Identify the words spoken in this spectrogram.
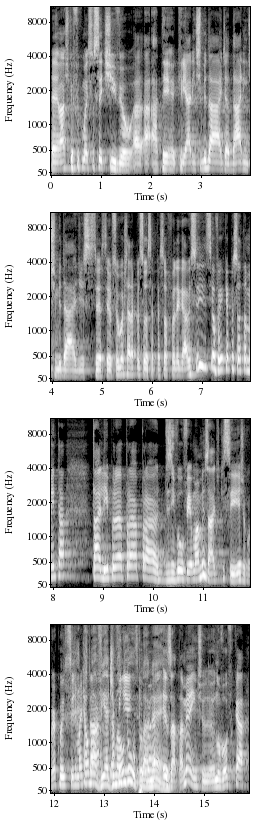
é, eu acho que eu fico mais suscetível a, a- a ter, criar intimidade, a dar intimidade. Se, se- se eu gostar da pessoa, se a pessoa for legal, e se, se eu ver que a pessoa também tá, tá ali pra desenvolver uma amizade que seja, qualquer coisa que seja mais É uma tá- via de mão dupla, né? Exatamente. Eu não vou ficar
